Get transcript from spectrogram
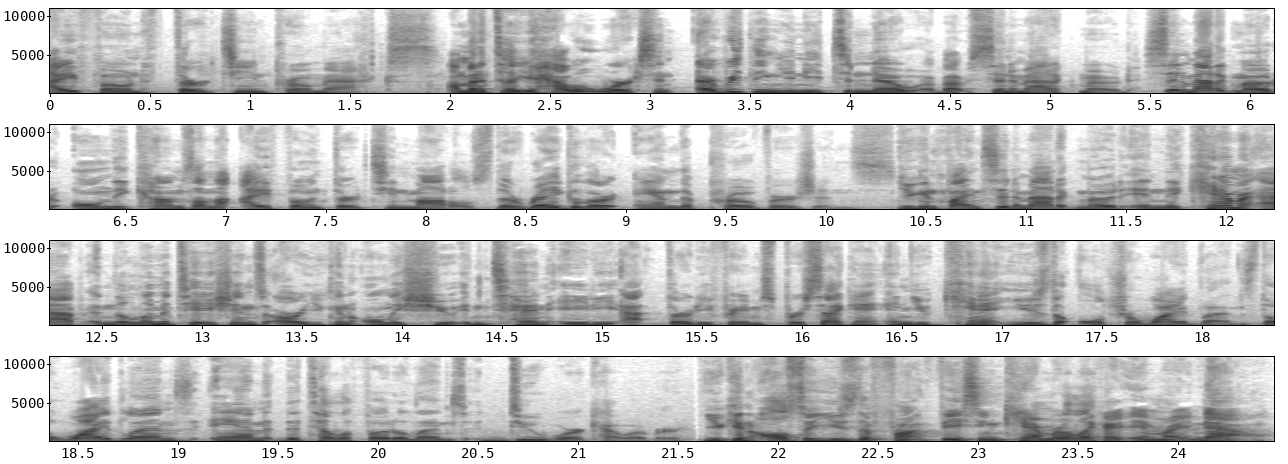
iPhone 13 Pro Max. I'm gonna tell you how it works and everything you need to know about cinematic mode. Cinematic mode only comes on the iPhone 13 models, the regular and the Pro versions. You can find cinematic mode in the camera app and the limitations are you can only shoot in 1080 at 30 frames per second and you can't use the ultra wide lens. The wide lens and the telephoto lens do work however. You can also use the front facing camera like I am right now.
